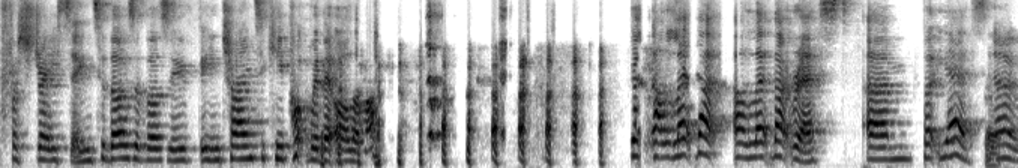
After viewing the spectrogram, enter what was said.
frustrating to those of us who've been trying to keep up with it all along. but I'll let that, I'll let that rest. Um, but yes, no,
